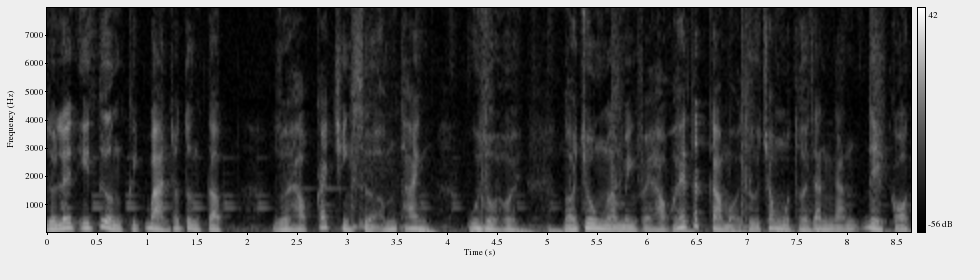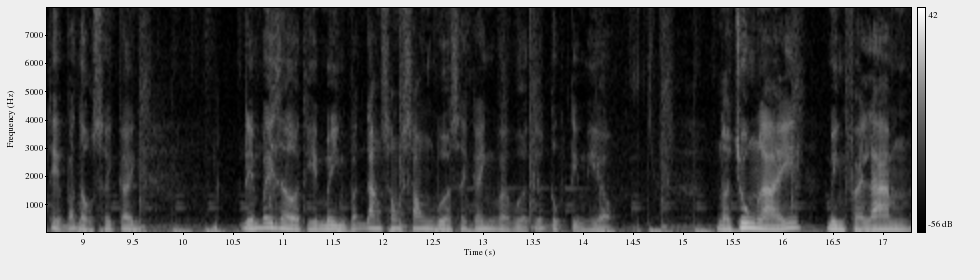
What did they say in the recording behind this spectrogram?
rồi lên ý tưởng kịch bản cho từng tập, rồi học cách chỉnh sửa âm thanh. Ui rồi hồi nói chung là mình phải học hết tất cả mọi thứ trong một thời gian ngắn để có thể bắt đầu xây kênh. Đến bây giờ thì mình vẫn đang song song vừa xây kênh và vừa tiếp tục tìm hiểu. Nói chung là ấy, mình phải làm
